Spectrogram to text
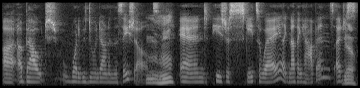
uh, about what he was doing down in the Seychelles, Mm-hmm. and he's just skates away like nothing happens. I just.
